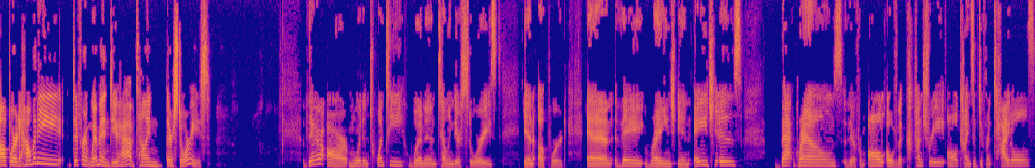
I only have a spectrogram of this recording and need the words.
Upward, how many different women do you have telling their stories? There are more than 20 women telling their stories in Upward, and they range in ages, backgrounds. They're from all over the country, all kinds of different titles,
